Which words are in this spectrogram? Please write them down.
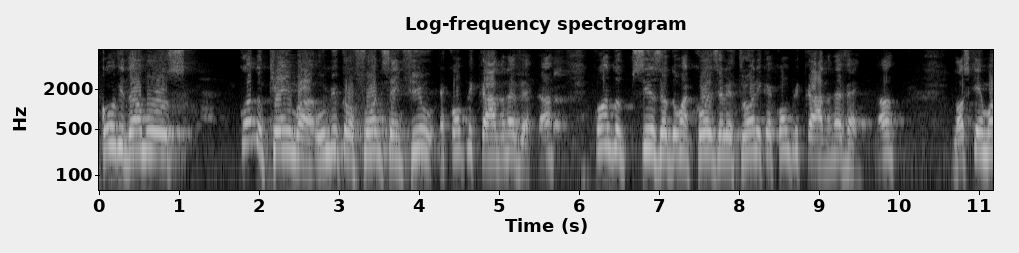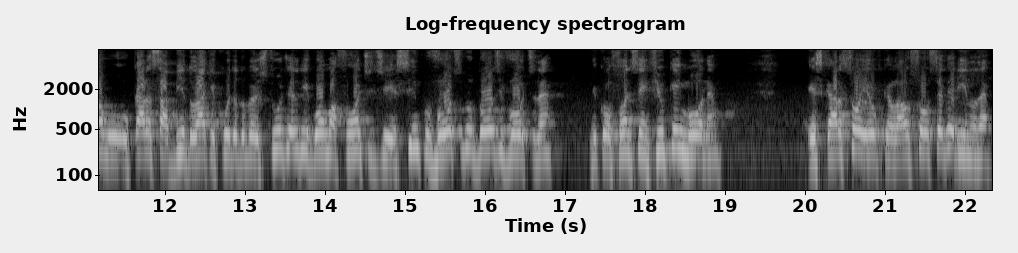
Convidamos. Quando queima o microfone sem fio, é complicado, né, velho? Quando precisa de uma coisa eletrônica, é complicado, né, velho? Nós queimamos, o cara sabido lá que cuida do meu estúdio, ele ligou uma fonte de 5 volts no 12 volts, né? Microfone sem fio queimou, né? Esse cara sou eu, porque lá eu sou o Severino, né?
